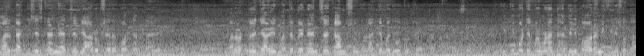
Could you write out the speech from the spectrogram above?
माल प्रॅक्टिसेस करण्याचे जे आरोप शरद पवार करत आहेत मला वाटतं ज्यावेळी मतपेट्यांचं काम सु राज्यामध्ये होत होतं किती मोठ्या प्रमाणात धांदली पवारांनी केली स्वतः.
